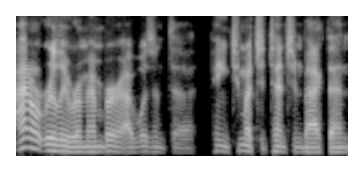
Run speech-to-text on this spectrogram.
I don't really remember. I wasn't uh, paying too much attention back then.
